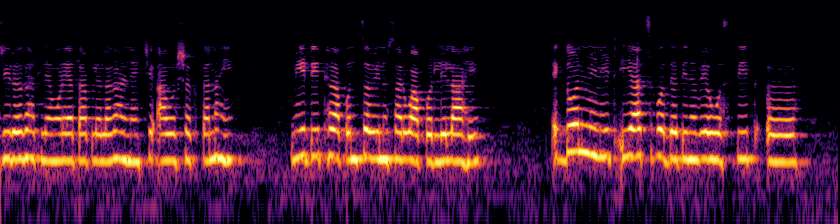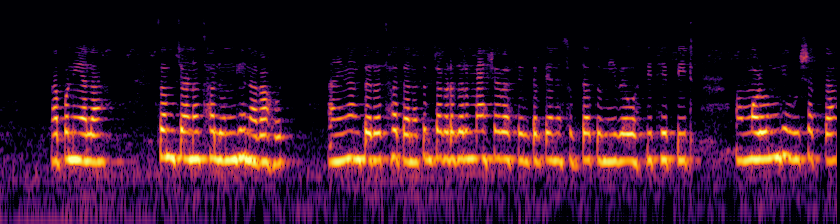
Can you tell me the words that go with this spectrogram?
जिरं घातल्यामुळे आता आपल्याला घालण्याची आवश्यकता नाही. मीठ इथं आपण चवीनुसार वापरलेलं आहे. एक दोन मिनिट याच पद्धतीनं व्यवस्थित आपण याला चमच्यानंच हलवून घेणार आहोत. आणि नंतरच हातानं तुमच्याकडे जर मॅशर असेल तर त्याने सुद्धा तुम्ही व्यवस्थित हे पीठ मळून घेऊ शकता.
